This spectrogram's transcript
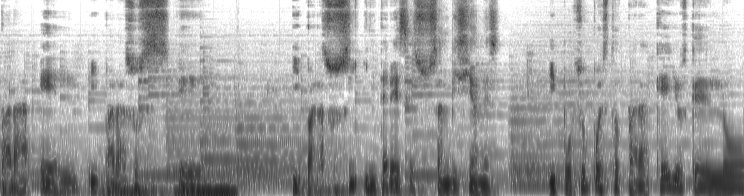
para él y para sus eh, y para sus intereses, sus ambiciones y por supuesto para aquellos que lo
